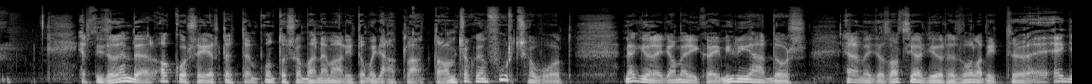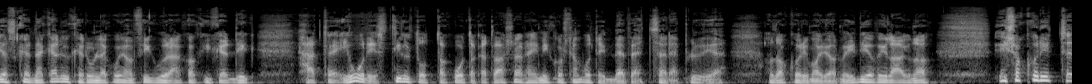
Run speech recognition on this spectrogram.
Ezt itt az ember akkor se értettem, pontosabban nem állítom, hogy átláttam, csak olyan furcsa volt. Megjön egy amerikai milliárdos, elmegy az acélgyőrhöz, valamit egyezkednek, előkerülnek olyan figurák, akik eddig hát jó részt tiltottak voltak, hát Vásárhely Miklós nem volt egy bevett szereplője az akkori magyar médiavilágnak, és akkor itt,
